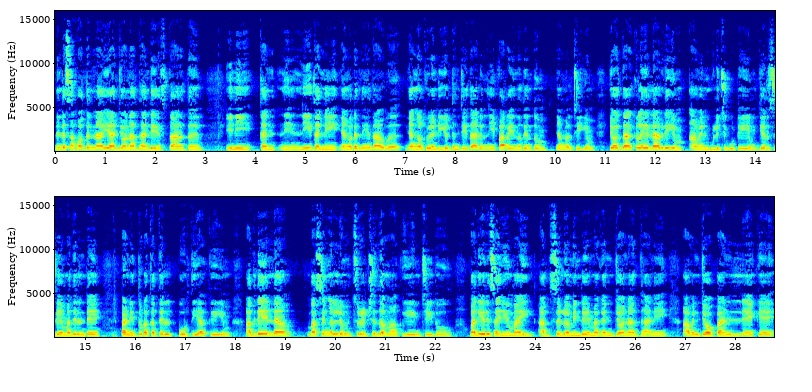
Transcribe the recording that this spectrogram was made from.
നിന്റെ സഹോദരനായ ജോനാഥാന്റെയും സ്ഥാനത്ത് ഇനി നീ തന്നെ ഞങ്ങളുടെ നേതാവ്. ഞങ്ങൾക്ക് വേണ്ടി യുദ്ധം ചെയ്താലും നീ പറയുന്നത് എന്തും ഞങ്ങൾ ചെയ്യും. യോദ്ധാക്കളെ എല്ലാവരെയും അവൻ വിളിച്ചുകൂട്ടുകയും ജെറുസലേം മതിലിന്റെ പണി തുടക്കത്തിൽ പൂർത്തിയാക്കുകയും അതിലെ എല്ലാ വശങ്ങളിലും സുരക്ഷിതമാക്കുകയും ചെയ്തു. വലിയൊരു സൈന്യവുമായി അബ്സലോമിന്റെ മകൻ ജോനാഥാനെ അവൻ ജോപ്പാനിലേക്ക്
